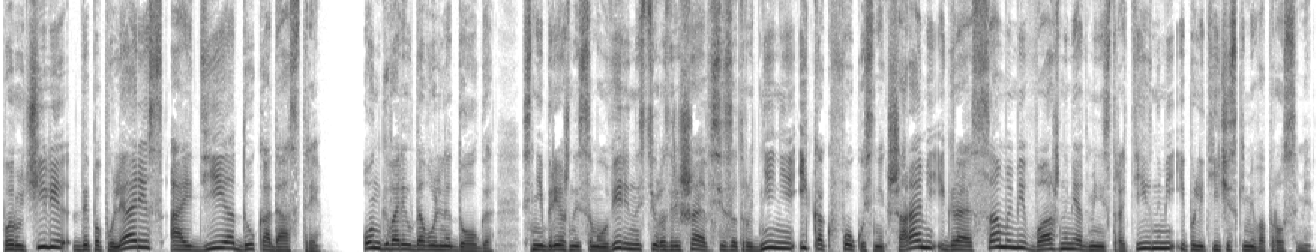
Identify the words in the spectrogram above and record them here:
поручили «De popularis idea du cadastre». Он говорил довольно долго, с небрежной самоуверенностью разрешая все затруднения и как фокусник шарами, играя с самыми важными административными и политическими вопросами.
